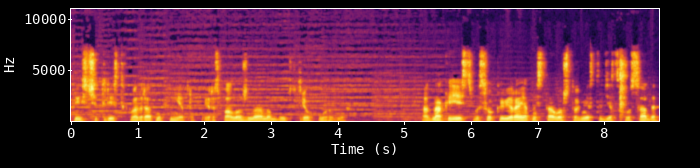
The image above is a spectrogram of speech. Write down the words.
1300 квадратных метров и расположено оно будет в трех уровнях. Однако есть высокая вероятность того, что вместо детского сада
